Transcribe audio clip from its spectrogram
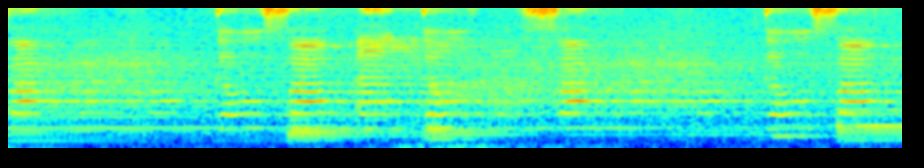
Far, go far and go far. Go far,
